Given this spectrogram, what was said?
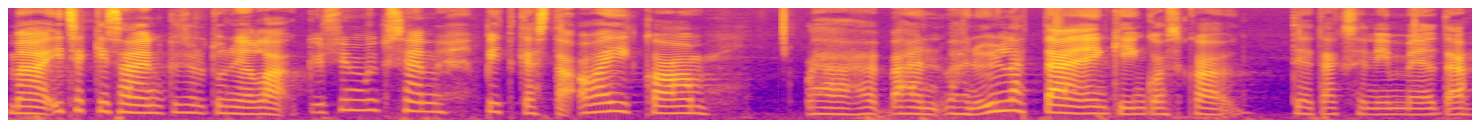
Mä itsekin sain kyselytunnilla kysymyksen pitkästä aikaa, ää, vähän, vähän yllättäenkin, koska tietääkseni meiltä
